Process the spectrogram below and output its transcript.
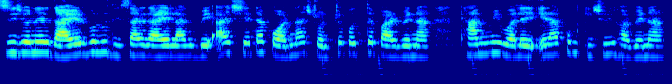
সৃজনের গায়ের হলুদ ঈশার গায়ে লাগবে, আর সেটা পর্ণা সহ্য করতে পারবে না। ঠাম্মি বলে, এরকম কিছুই হবে না।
